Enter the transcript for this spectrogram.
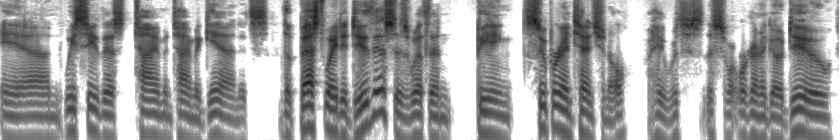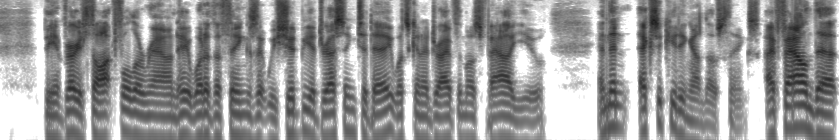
And we see this time and time again. It's the best way to do this is within being super intentional. Hey, this, this is what we're going to go do. Being very thoughtful around, hey, what are the things that we should be addressing today? What's going to drive the most value? And then executing on those things. I found that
